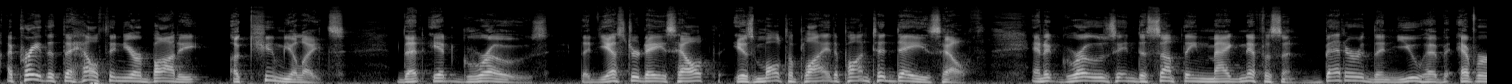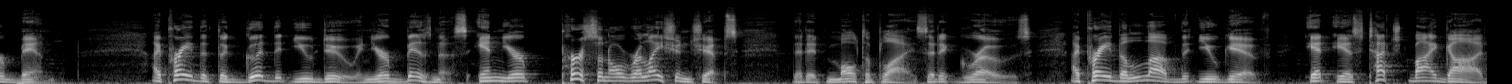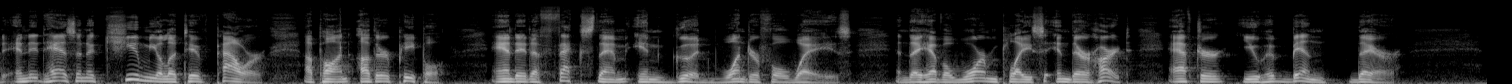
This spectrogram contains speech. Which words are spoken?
I pray that the health in your body accumulates, that it grows, that yesterday's health is multiplied upon today's health, and it grows into something magnificent, better than you have ever been. I pray that the good that you do in your business, in your personal relationships, that it multiplies, that it grows. I pray the love that you give, it is touched by God and it has an accumulative power upon other people and it affects them in good, wonderful ways. And they have a warm place in their heart after you have been there.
